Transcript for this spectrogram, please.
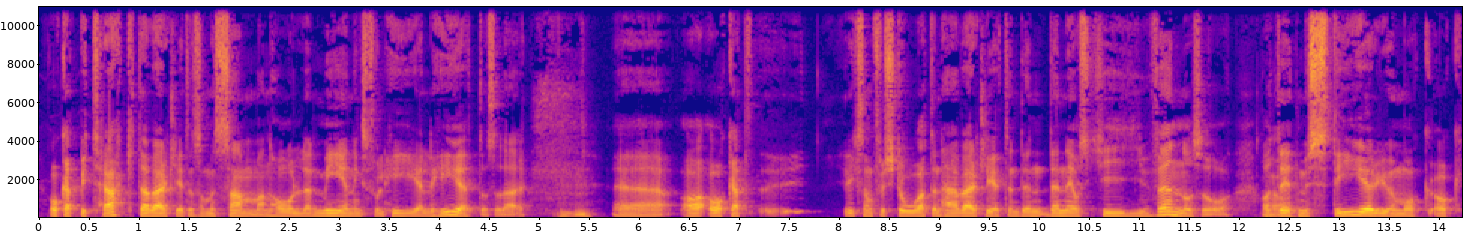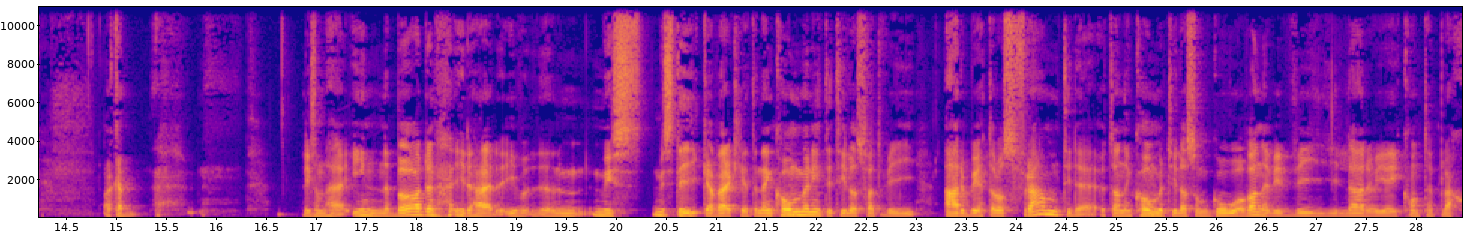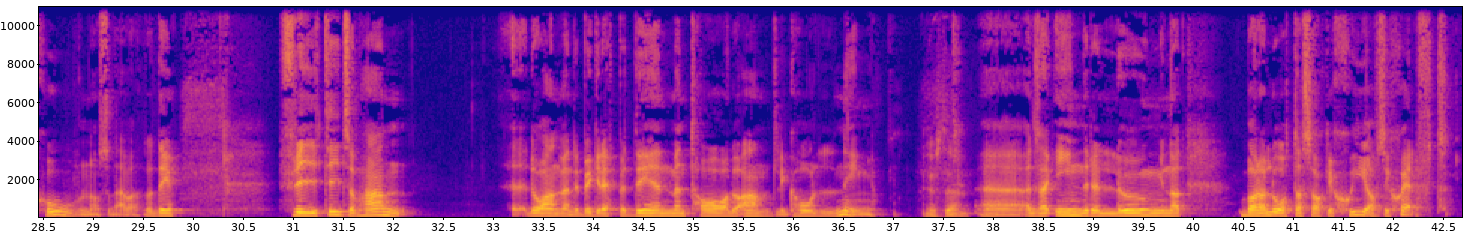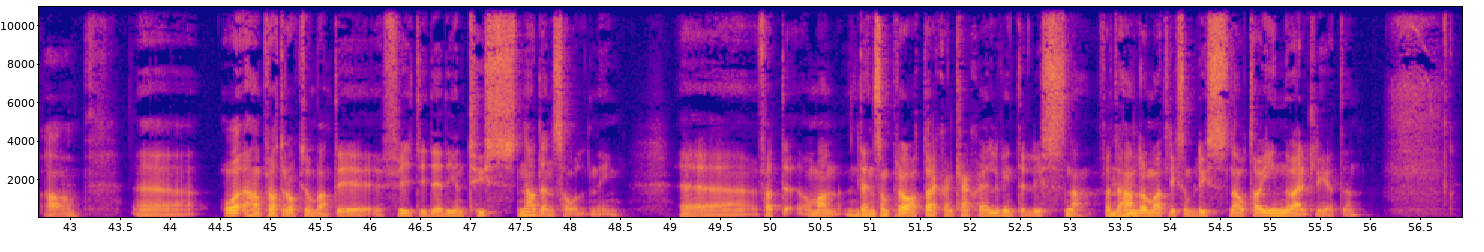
Och att betrakta verkligheten som en sammanhållen, meningsfull helhet och sådär. Eh, ja, och att eh, liksom förstå att den här verkligheten, den, den är oss given och så. Och att Ja. det är ett mysterium och, och, och att liksom den här innebörden i det här, i den mys- mystika verkligheten, den kommer inte till oss för att vi arbetar oss fram till det, utan den kommer till oss som gåva när vi vilar, vi är i kontemplation och sådär. Så det fritid som han eh, då använder begreppet, det är en mental och andlig hållning. Just det. Eh, en sån här inre lugn, att bara låta saker ske av sig självt. Ja. Eh, och han pratar också om att det, fritid är, det är en tystnadens hållning. Eh, för att om man, den som pratar kan, kan själv inte lyssna. För att det handlar om att liksom lyssna och ta in verkligheten.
